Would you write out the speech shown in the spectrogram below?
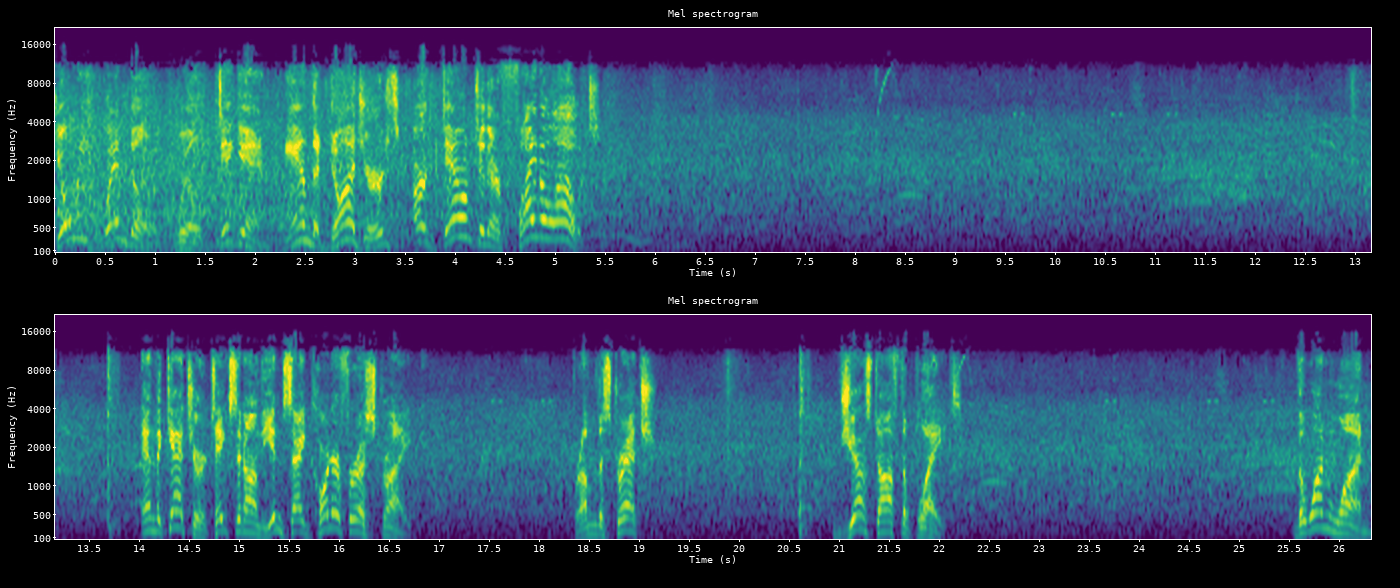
Joey Wendle will dig in, and the Dodgers are down to their final out. And the catcher takes it on the inside corner for a strike. From the stretch, just off the plate. The 1 1.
